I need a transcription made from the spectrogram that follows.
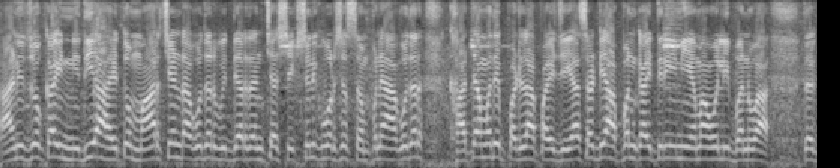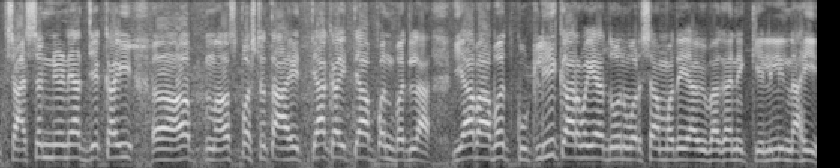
आणि जो काही निधी आहे तो मार्च एंड अगोदर विद्यार्थ्यांच्या शैक्षणिक वर्ष संपण्या अगोदर खात्यामध्ये पडला पाहिजे. यासाठी आपण काहीतरी नियमावली बनवा. तर शासन निर्णयात जे काही अस्पष्टता आहेत त्या काही त्या आपण बदला. याबाबत कुठलीही कारवाई या दोन वर्षामध्ये या विभागाने केलेली नाही.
